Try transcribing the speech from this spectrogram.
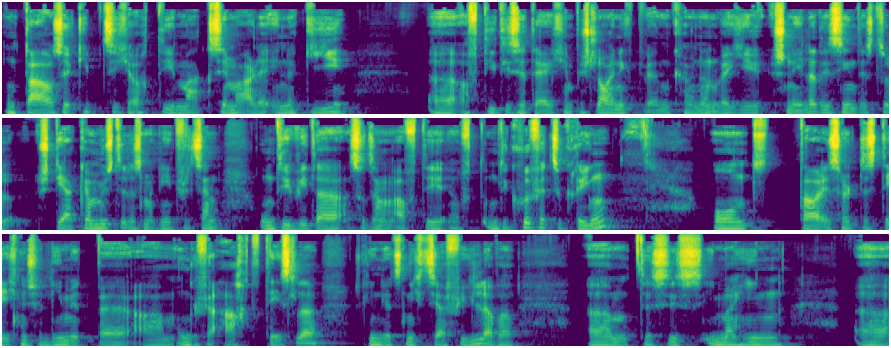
Und daraus ergibt sich auch die maximale Energie, äh, auf die diese Teilchen beschleunigt werden können, weil je schneller die sind, desto stärker müsste das Magnetfeld sein, um die wieder sozusagen auf die, auf, um die Kurve zu kriegen. Und da ist halt das technische Limit bei ähm, ungefähr 8 Tesla. Das klingt jetzt nicht sehr viel, aber ähm, das ist immerhin äh,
